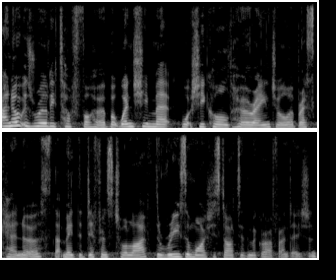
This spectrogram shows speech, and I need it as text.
I know it was really tough for her but when she met what she called her angel a breast care nurse that made the difference to her life the reason why she started the McGrath Foundation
